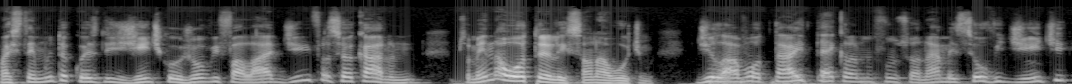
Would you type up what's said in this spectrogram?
Mas tem muita coisa de gente que eu já ouvi falar de, falar assim, cara, principalmente na outra eleição, na última, de lá votar e tecla não funcionar, mas se eu ouvi de gente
